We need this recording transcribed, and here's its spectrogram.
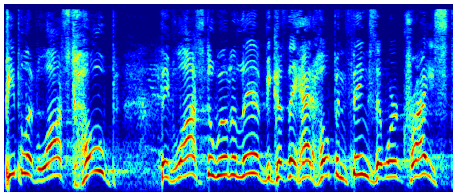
People have lost hope. They've lost the will to live because they had hope in things that weren't Christ.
